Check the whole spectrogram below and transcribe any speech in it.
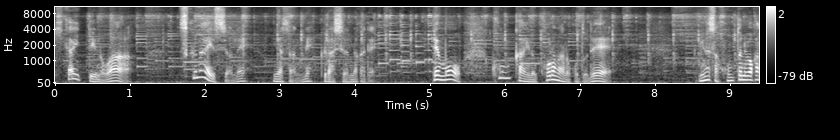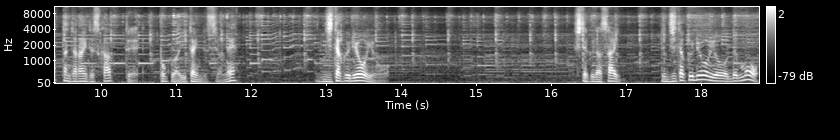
機会っていうのは少ないですよね。皆さんね、暮らしてる中で。でも、今回のコロナのことで、皆さん本当に分かったんじゃないですかって僕は言いたいんですよね。自宅療養してください。で自宅療養でも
